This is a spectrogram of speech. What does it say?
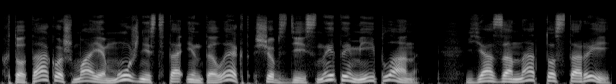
хто також має мужність та інтелект, щоб здійснити мій план. Я занадто старий,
